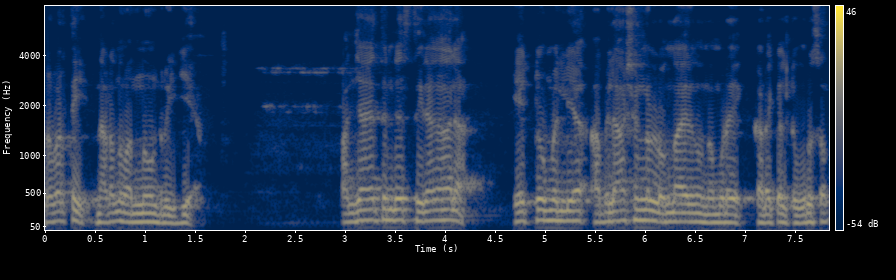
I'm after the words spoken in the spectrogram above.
പ്രവൃത്തി നടന്നു വന്നുകൊണ്ടിരിക്കുകയാണ്. പഞ്ചായത്തിന്റെ സ്ഥിരകാല ഏറ്റവും വലിയ അഭിലാഷങ്ങളിൽ ഒന്നായിരുന്നു നമ്മുടെ കടക്കൽ ടൂറിസം.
